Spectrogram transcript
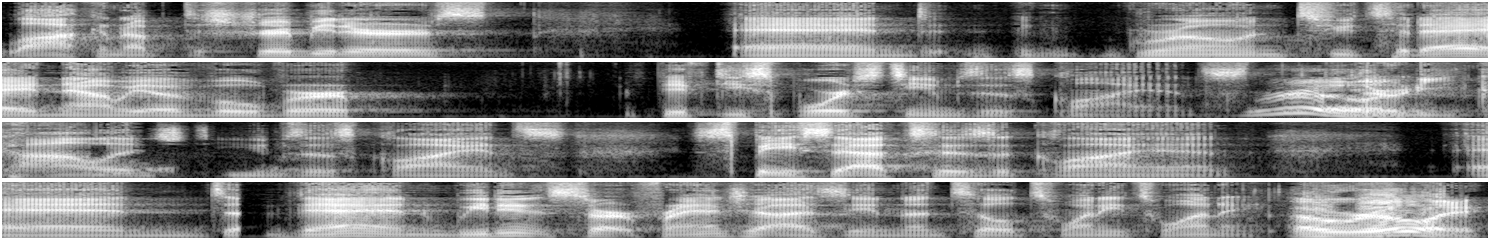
locking up distributors and grown to today now we have over 50 sports teams as clients really? 30 college teams as clients spacex is a client and then we didn't start franchising until 2020 oh really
